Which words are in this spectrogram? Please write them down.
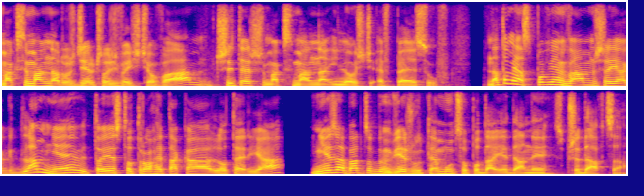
maksymalna rozdzielczość wejściowa, czy też maksymalna ilość FPS-ów. Natomiast powiem Wam, że jak dla mnie to jest to trochę taka loteria. Nie za bardzo bym wierzył temu, co podaje dany sprzedawca.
